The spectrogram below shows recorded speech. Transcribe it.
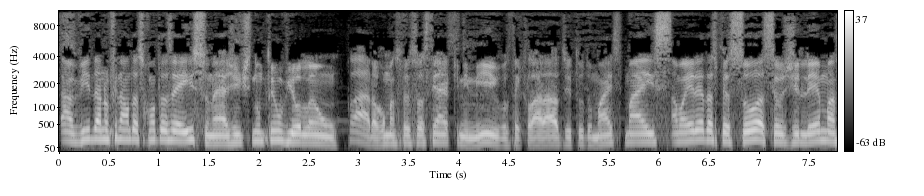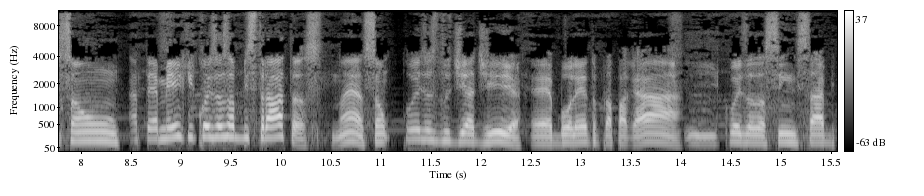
a vida, no final das contas, é isso, né? A gente não tem um violão. Claro, algumas pessoas têm arqui-inimigos declarados e tudo mais, mas a maioria das pessoas, seus dilemas são até meio que coisas abstratas, né? São coisas do dia a dia, é, boleto para pagar e coisas assim, sabe?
